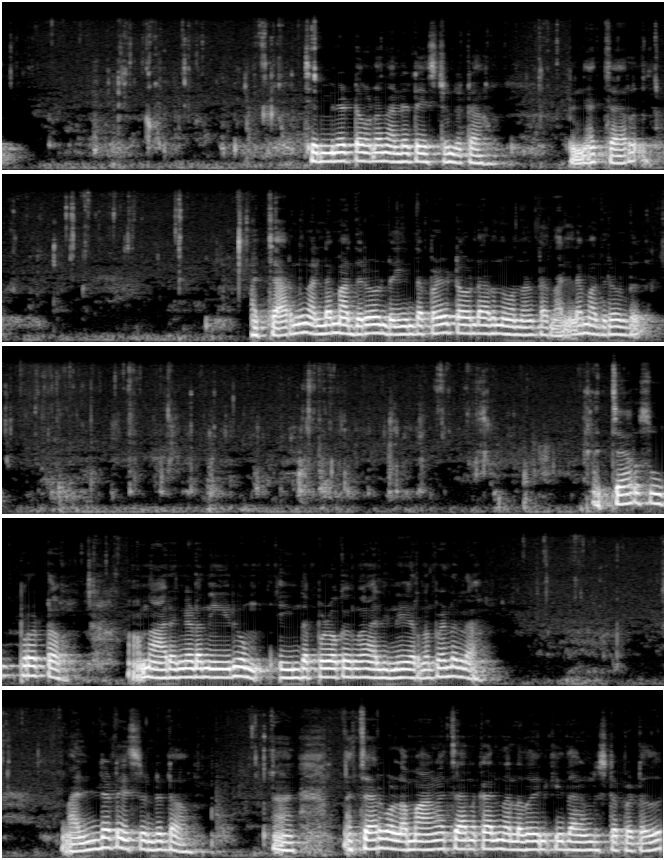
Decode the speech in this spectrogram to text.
ചെമ്മീനിട്ടതുകൊണ്ട് നല്ല ടേസ്റ്റ് ഉണ്ട് കേട്ടോ പിന്നെ അച്ചാർ. അച്ചാറിന് നല്ല മധുരമുണ്ട്. ഈന്തപ്പഴം ഇട്ടുകൊണ്ടാണെന്ന് തോന്നുന്നു കേട്ടോ നല്ല മധുരമുണ്ട്. അച്ചാർ സൂപ്പർ കേട്ടോ നാരങ്ങയുടെ നീരും ഈന്തപ്പഴമൊക്കെ അലിഞ്ഞ് ചേർന്നപ്പോൾ ഉണ്ടല്ലോ നല്ല ടേസ്റ്റ് ഉണ്ട് കേട്ടോ അച്ചാറ് അച്ചാർ കൊള്ളാം. മാങ്ങ അച്ചാറിനെക്കാളും നല്ലത് എനിക്ക് ഇതാണ് ഇഷ്ടപ്പെട്ടത്.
